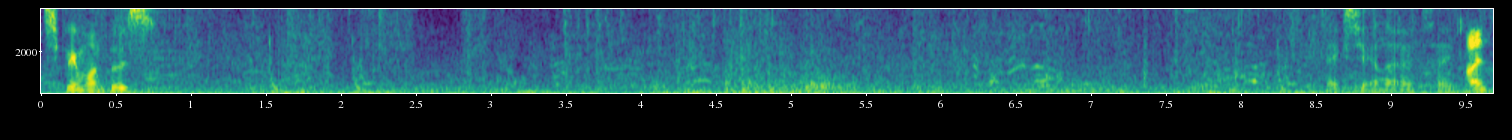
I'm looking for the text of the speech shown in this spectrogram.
Scream on booze. XJ on the outside. Mine's...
